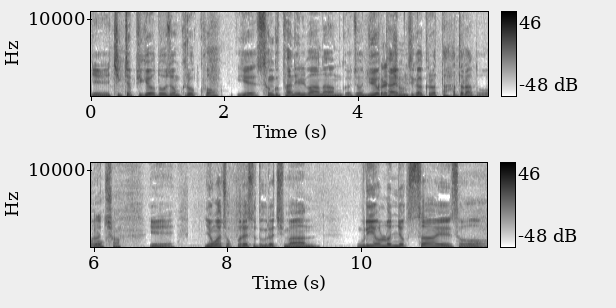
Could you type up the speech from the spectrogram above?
예, 직접 비교도 좀 그렇고 이게 성급한 일반화한 거죠. 뉴욕 그렇죠. 타임즈가 그렇다 하더라도 그렇죠. 예, 영화 족불에서도 그렇지만 우리 언론 역사에서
